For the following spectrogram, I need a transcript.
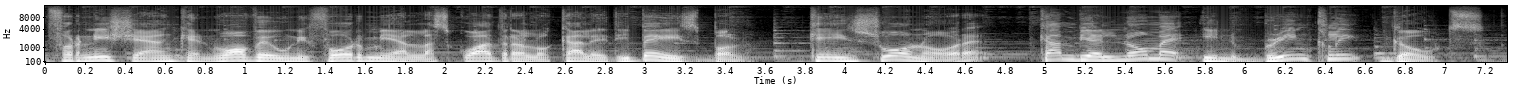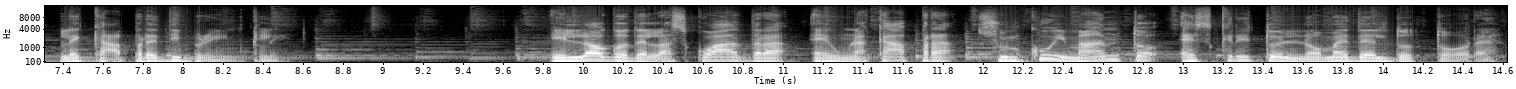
fornisce anche nuove uniformi alla squadra locale di baseball, che in suo onore cambia il nome in Brinkley Goats, le capre di Brinkley. Il logo della squadra è una capra sul cui manto è scritto il nome del dottore.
